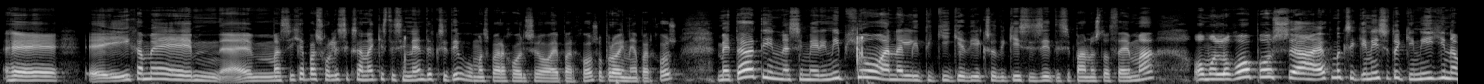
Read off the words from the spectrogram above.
ε, ε, είχαμε, ε, μας είχε απασχολήσει ξανά και στη συνέντευξη τύπου που μας παραχώρησε ο έπαρχος, ο πρώην έπαρχος. Μετά την σημερινή πιο αναλυτική και διεξοδική συζήτηση πάνω στο θέμα, ομολογώ πως έχουμε ξεκινήσει το κυνήγι να,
